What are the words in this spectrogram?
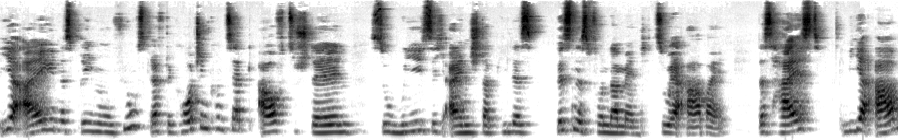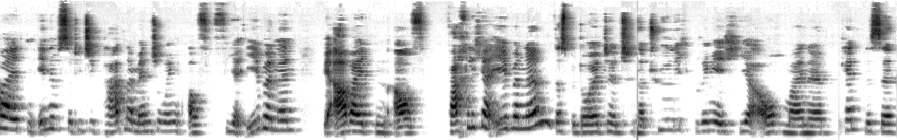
ihr eigenes Premium-Führungskräfte-Coaching-Konzept aufzustellen, sowie sich ein stabiles Business-Fundament zu erarbeiten. Das heißt, wir arbeiten in dem Strategic Partner Mentoring auf vier Ebenen. Wir arbeiten auf fachlicher Ebene. Das bedeutet, natürlich bringe ich hier auch meine Kenntnisse,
